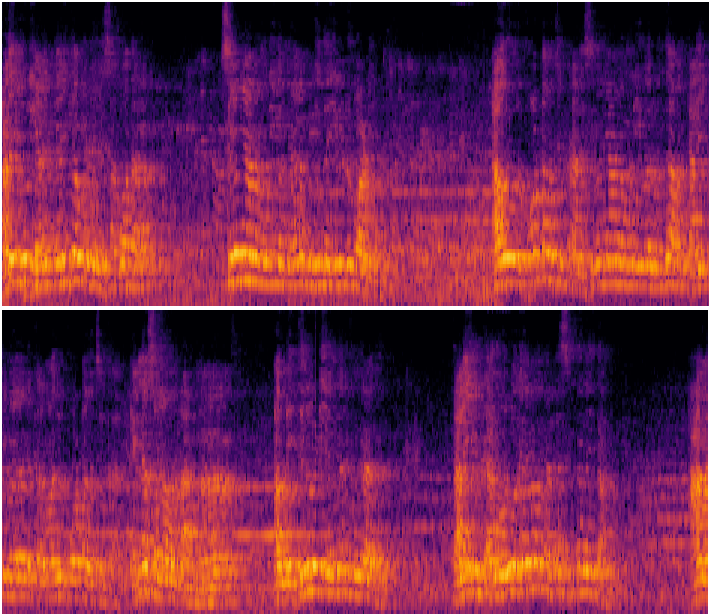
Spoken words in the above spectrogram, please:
அதே போல் எனக்கு தெரிந்த ஒரு சகோதரர் சிவஞான முனிவர் மேல மிகுந்த ஈடுபாடு. அவர் ஒரு போட்டோ வச்சிருக்கிறாரு. சிவஞான முனிவர் வந்து அவர் தலைக்கு மேல இருக்கிற மாதிரி போட்டோ வச்சிருக்கிறாரு. என்ன சொல்ல வர்றாருன்னா அவருடைய திருவடி எங்க இருக்குங்கிறாரு? தலையில் அது ஒரு வகையான நல்ல சிந்தனை தான். ஆனா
